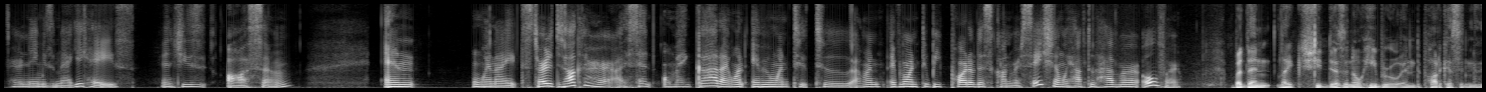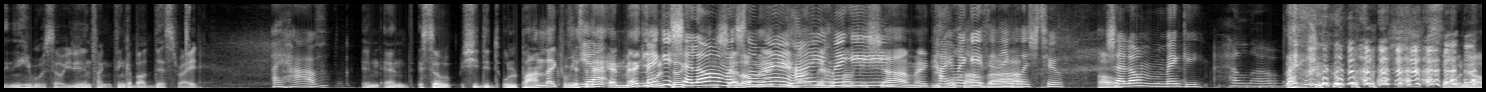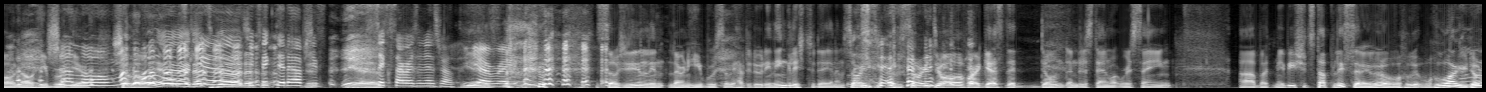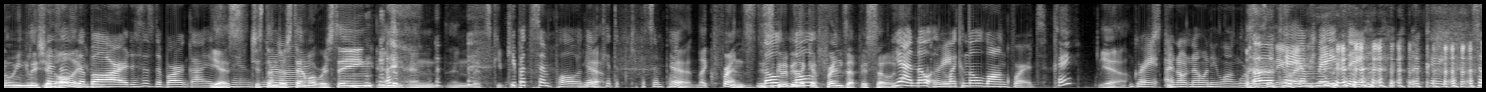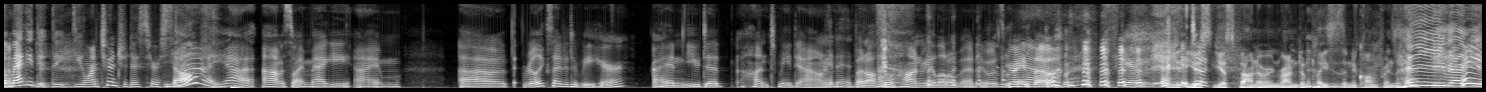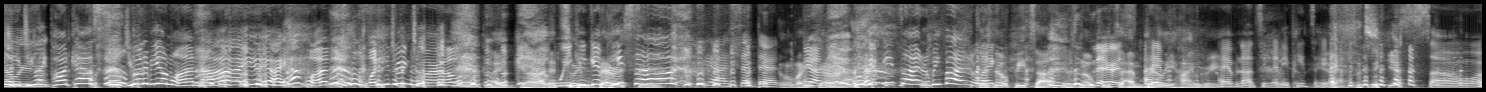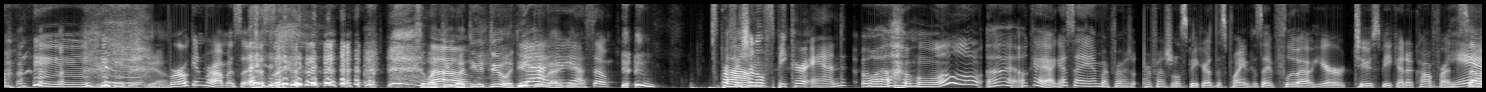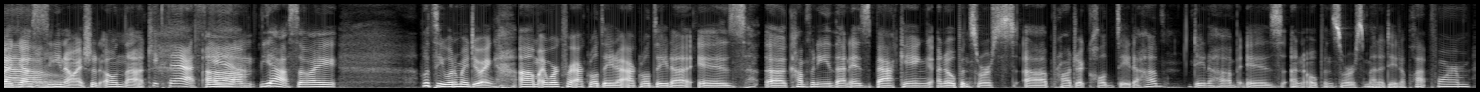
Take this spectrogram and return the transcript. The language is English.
Her name is Maggie Hays, and she's awesome. And when I started to talk to her, I said, "Oh my God, I want everyone to to I want everyone to be part of this conversation. We have to have her over." But then, like, she doesn't know Hebrew, and the podcast is in Hebrew, so you didn't th- think about this, right? I have. And and so she did ulpan like from yesterday, yeah. and Maggie. Maggie, talk, shalom, shalom, eh? Maggie. Hi, Maggie. Hi, Maggie. Hi, Maggie is in English too. Oh. Shalom, Maggie. Hello. So no, no Hebrew Shalom. here. Shalom. Yeah, that's good. She That's picked it up. She's Yes. six hours in Israel. Yeah, right. so she didn't learn- learn Hebrew, so we have to do it in English today. And I'm sorry, to, I'm sorry to all of our guests that don't understand what we're saying. Uh, but maybe you should stop listening. I don't know who, who are you? You don't know English This at all. This is the bar. This is the bar, guys. Yes, Yeah. just Yeah. understand what we're saying and, and, and let's keep, Keep it simple. We're gonna Yeah. keep, it, keep it simple. Yeah, like friends. This No- is gonna be like a friends episode. Yeah, no, Great. like no long words. Okay. Yeah. Great. I don't know any long words Okay, anyway. amazing. okay. So Maggie, do, do, do you want to introduce yourself? Yeah, yeah. Um, so I'm Maggie. I'm uh, really excited to be here. And you did hunt me down, I did. but also haunt me a little bit. It was great Yeah. though. Scary. You, you just, you just found her in random places in the conference. Hey, Maggie, Hey, how are do you like podcasts? do you want to be on one? I, I have one. What are you doing tomorrow? My God, that's we so can get pizza. yeah, I said that. Oh my yeah, God. we'll get pizza. It'll be fun. There's like, no pizza. There's no There pizza. is- I'm I- really hungry. I have not seen any pizza Yes. yet. yes. So, hmm, Yeah. broken promises. So what do you, what do you do? What do you yeah, do, yeah, Maggie? yeah. So, Professional Um, speaker and well, uh, okay. I guess I am a pro- professional speaker at this point because I flew out here to speak at a conference. So I guess you know I should own that. kicked ass. Yeah. Um, yeah. So I, let's see, what am I doing? Um, I work for Acryl Data. Acryl Data is a company that is backing an open source uh, project called Data Hub. Data Hub is an open source metadata platform.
